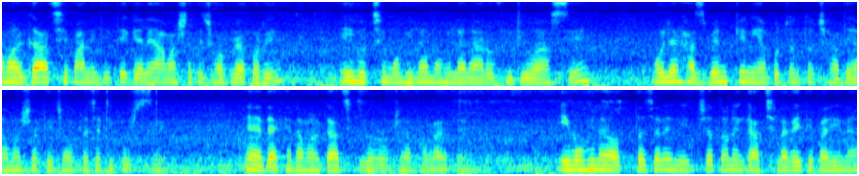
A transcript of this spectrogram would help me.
আমার গাছে পানি দিতে গেলে আমার সাথে ঝগড়া করে। এই হচ্ছে মহিলা। মহিলার আরও ভিডিও আছে। মহিলার হাজব্যান্ডকে নিয়ে পর্যন্ত ছাদে আমার সাথে ঝগড়াঝাটি করছে। হ্যাঁ দেখেন আমার গাছ কীভাবে উঠে ফেলায় দেয় এই মহিলার অত্যাচারে নির্যাতনে গাছ লাগাইতে পারি না।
